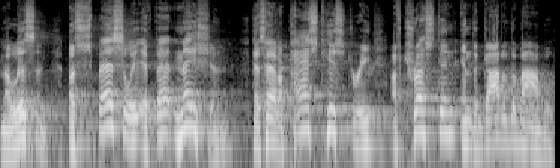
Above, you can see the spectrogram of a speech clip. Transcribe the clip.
Now, listen, especially if that nation has had a past history of trusting in the God of the Bible,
